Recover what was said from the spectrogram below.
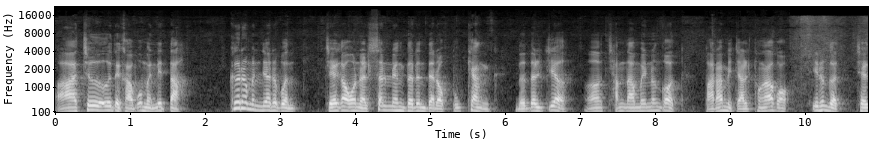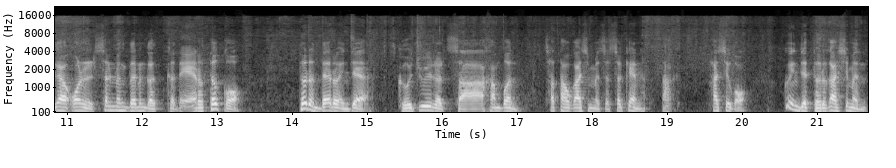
아, 저 어디 가보면 있다. 그러면 여러분 제가 오늘 설명드린 대로 북향 너덜 지역 어, 참나무 있는 곳 바람이 잘 통하고 이런 것 제가 오늘 설명드린 것 그대로 듣고 들은 대로 이제 그 주위를 싹 한번 차 타고 가시면서 스캔 딱 하시고 그 이제 들어가시면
